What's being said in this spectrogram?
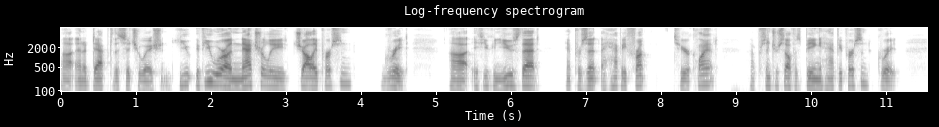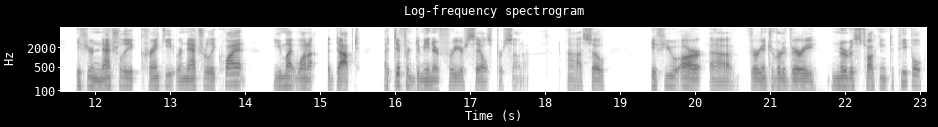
uh, and adapt to the situation. You, if you were a naturally jolly person, great. Uh, if you can use that and present a happy front to your client, uh, present yourself as being a happy person, great. If you're naturally cranky or naturally quiet, you might want to adopt a different demeanor for your sales persona. Uh, so if you are uh, very introverted, very nervous talking to people,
